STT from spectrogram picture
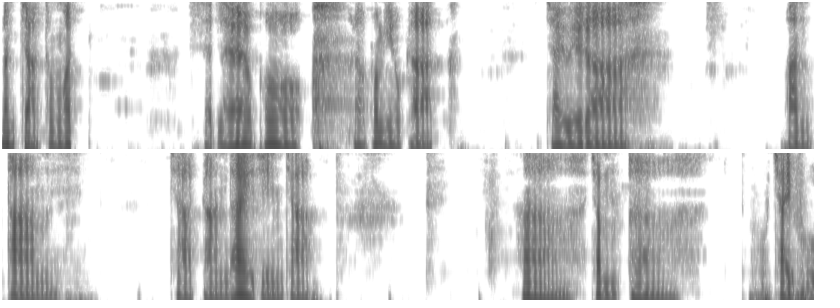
หลังจากทำวัด เสร็จแล้วก็เราก็มีโอกาส ใช้เวลาผ่านธรรมจากการได้จินจาก จำชัยผู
